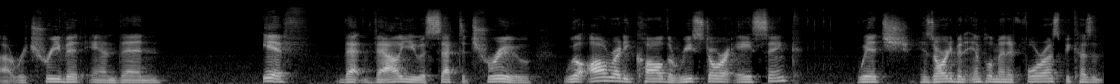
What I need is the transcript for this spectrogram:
uh, retrieve it. And then if that value is set to true, we'll already call the restore async which has already been implemented for us because of,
